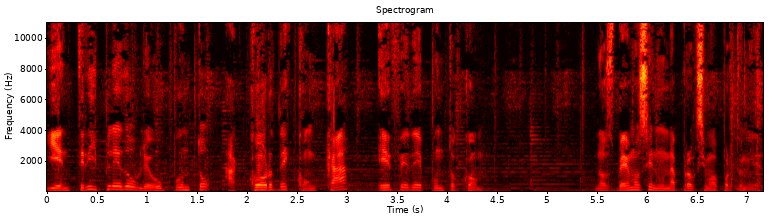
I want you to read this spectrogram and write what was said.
y en www.acordeconkfd.com. Nos vemos en una próxima oportunidad.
